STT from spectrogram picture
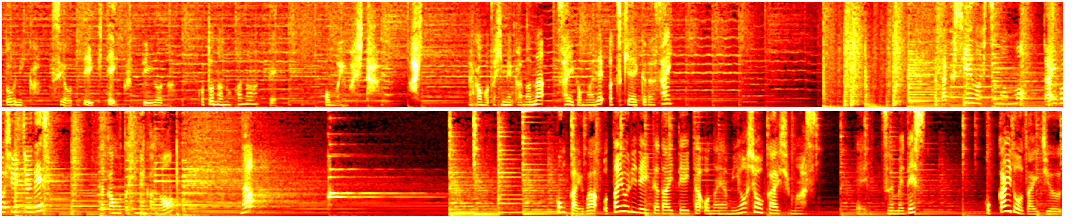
うどうにか背負って生きていくっていうようなことなのかなって思いました。はい中本姫香のな最後までお付き合いください私への質問も大募集中です中本姫香のな今回はお便りでいただいていたお悩みを紹介します。えー、1通目です。北海道在住、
